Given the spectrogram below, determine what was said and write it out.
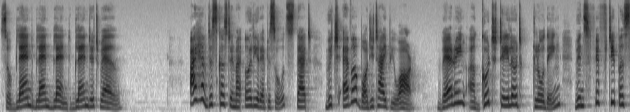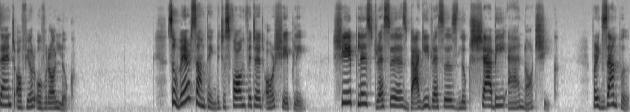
So blend, blend, blend, blend it well. I have discussed in my earlier episodes that whichever body type you are, wearing a good tailored clothing wins 50% of your overall look. So wear something which is form fitted or shapely. Shapeless dresses, baggy dresses look shabby and not chic. For example,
